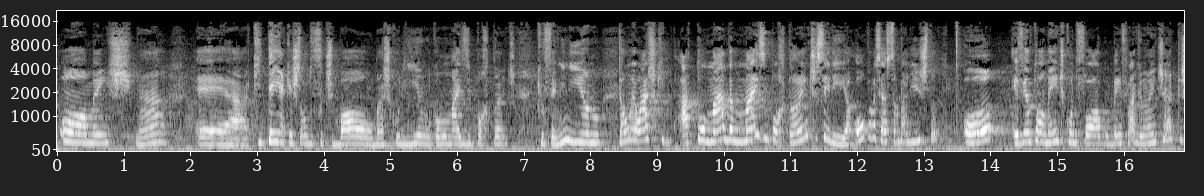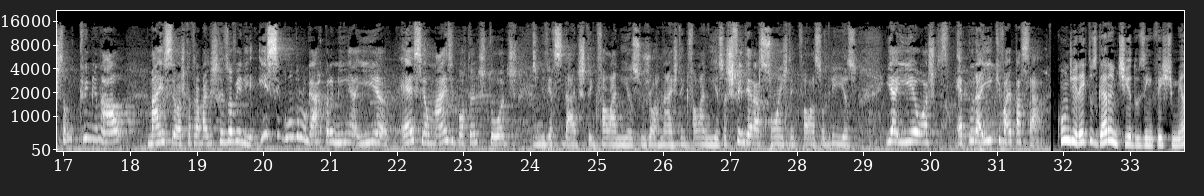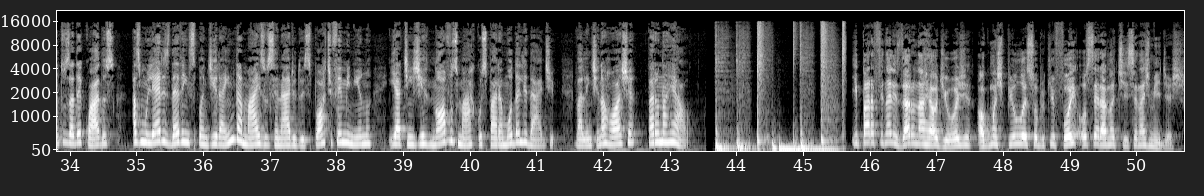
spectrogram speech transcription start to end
homens, né? É, que tem a questão do futebol masculino como mais importante que o feminino. Então, eu acho que a tomada mais importante seria ou o processo trabalhista ou eventualmente, quando for algo bem flagrante, a questão criminal. Mas eu acho que a trabalhista resolveria. E segundo lugar, para mim, aí, esse é o mais importante de todos. As universidades têm que falar nisso, os jornais têm que falar nisso, as federações têm que falar sobre isso. E aí eu acho que é por aí que vai passar. Com direitos garantidos e investimentos adequados, as mulheres devem expandir ainda mais o cenário do esporte feminino e atingir novos marcos para a modalidade. Valentina Rocha, para o Na Real. E para finalizar o Na Real de hoje, algumas pílulas sobre o que foi ou será notícia nas mídias.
